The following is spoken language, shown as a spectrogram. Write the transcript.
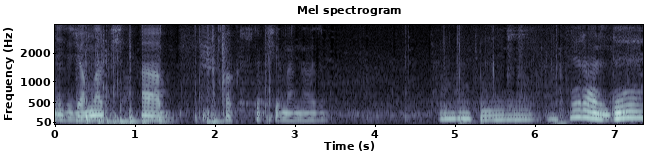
Neyse camlar piş... Aa, kaktüste pişirmem lazım. Herhalde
